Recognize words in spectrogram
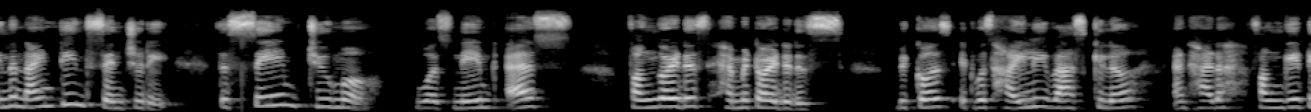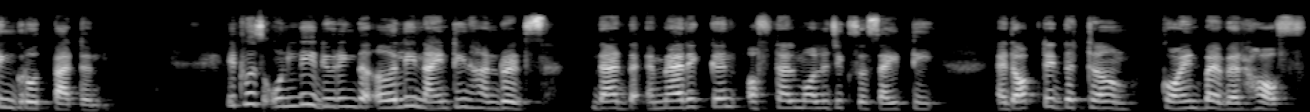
in the 19th century, the same tumor was named as fungoides hematoides because it was highly vascular and had a fungating growth pattern. It was only during the early 1900s that the American Ophthalmologic Society adopted the term coined by Verhoeff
